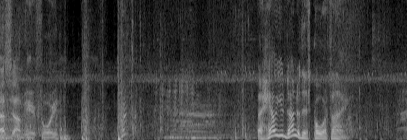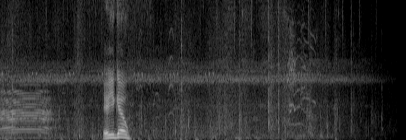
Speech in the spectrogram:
Got something here for you. The hell you done to this poor thing? Here you go.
